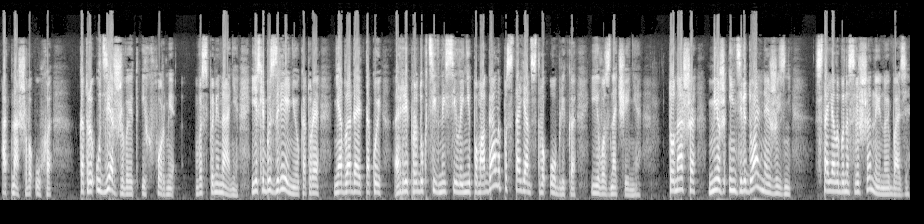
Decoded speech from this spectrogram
от нашего уха, которое удерживает их в форме воспоминания, если бы зрению, которое не обладает такой репродуктивной силой, не помогало постоянство облика и его значения, то наша межиндивидуальная жизнь стояла бы на совершенно иной базе.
